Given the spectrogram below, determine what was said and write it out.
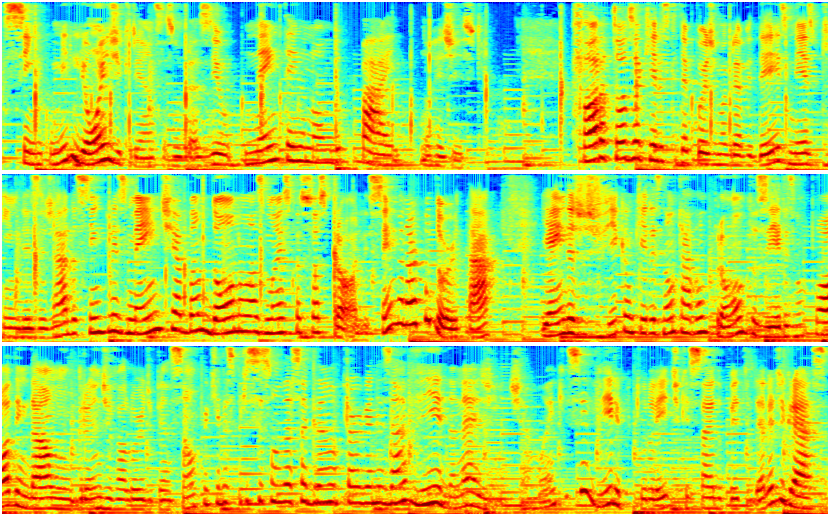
5 milhões de crianças no Brasil nem têm o nome do pai no registro. Fora todos aqueles que depois de uma gravidez, mesmo que indesejada, simplesmente abandonam as mães com as suas proles, sem o menor pudor, tá? E ainda justificam que eles não estavam prontos e eles não podem dar um grande valor de pensão porque eles precisam dessa grana para organizar a vida, né, gente? A mãe que se vire, porque o leite que sai do peito dela é de graça.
